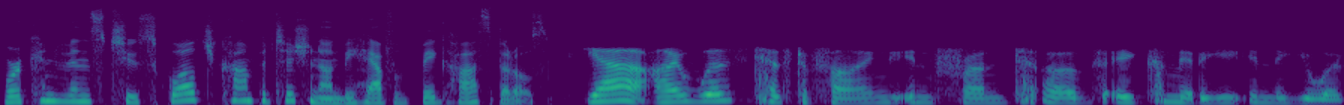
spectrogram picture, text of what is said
were convinced to squelch competition on behalf of big hospitals. Yeah, I was testifying in front of a committee in the U.S.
